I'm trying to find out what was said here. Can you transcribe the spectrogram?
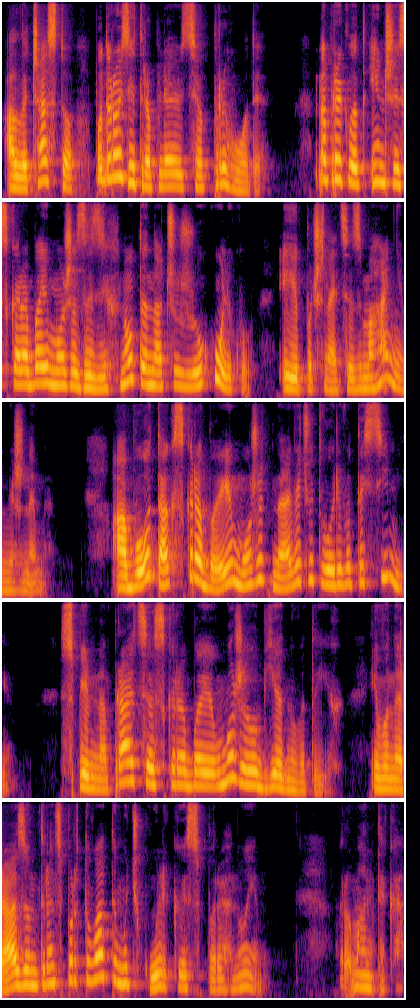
Але часто по дорозі трапляються пригоди. Наприклад, інший скарабей може зазіхнути на чужу кульку і почнеться змагання між ними. Або так скарабеї можуть навіть утворювати сім'ї. Спільна праця скарабеїв може об'єднувати їх, і вони разом транспортуватимуть кульки з перегноєм. Романтика.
